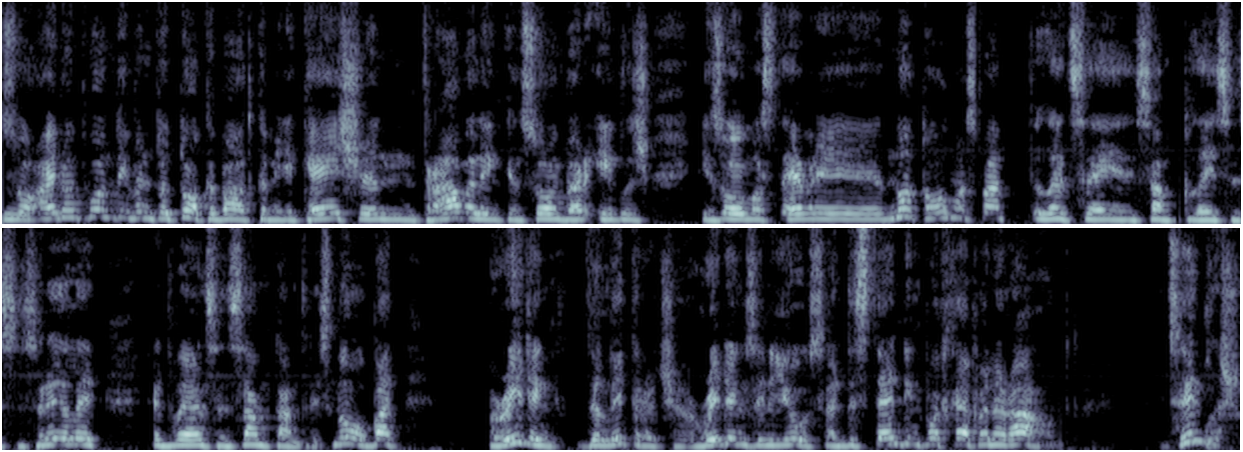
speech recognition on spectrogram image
Mm. So I don't want even to talk about communication, traveling, and so on, where English is almost every, not almost, but let's say some places is really advanced in some countries. No, but reading the literature, readings in news, understanding what happened around, it's English.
